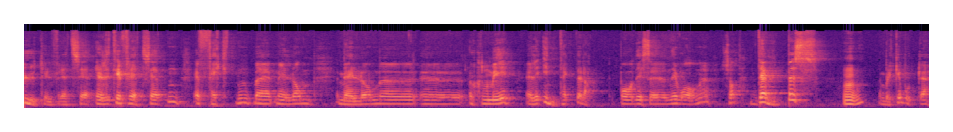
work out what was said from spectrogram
utilfredshet, eller tilfredsheten, effekten mellom, mellom økonomi, eller inntekter, da, på disse nivåene, så dempes. Mm. Den blir ikke borte.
